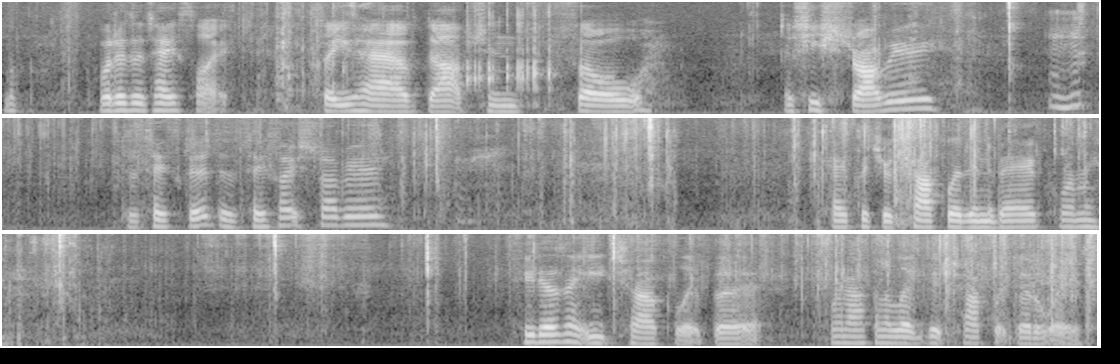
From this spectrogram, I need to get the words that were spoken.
Look, what does it taste like? So you have the options. So, is she strawberry? Mhm. Does it taste good? Does it taste like strawberry? Okay, put your chocolate in the bag for me. He doesn't eat chocolate, but we're not going to let good chocolate go to waste.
